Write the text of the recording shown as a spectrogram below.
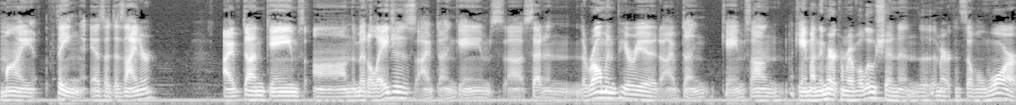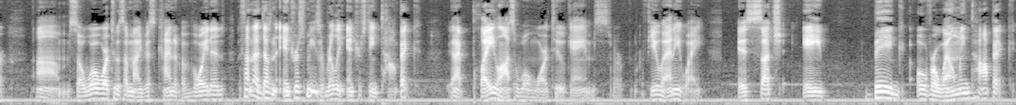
my thing as a designer. I've done games on the Middle Ages. I've done games uh, set in the Roman period. I've done games on a game on the American Revolution and the American Civil War. Um, so World War II is something I just kind of avoided. It's something that it doesn't interest me. It's a really interesting topic, and I play lots of World War II games, or a few anyway. It's such a big, overwhelming topic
